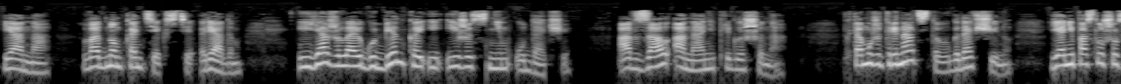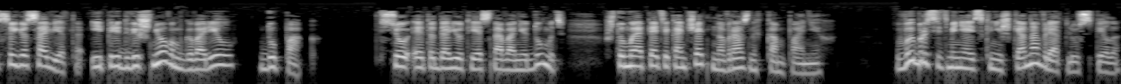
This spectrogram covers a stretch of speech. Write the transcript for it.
и она. В одном контексте, рядом. И я желаю Губенко и Иже с ним удачи. А в зал она не приглашена. К тому же 13-го, в годовщину, я не послушался ее совета и перед Вишневым говорил «Дупак». Все это дает ей основание думать, что мы опять окончательно в разных компаниях. Выбросить меня из книжки она вряд ли успела,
